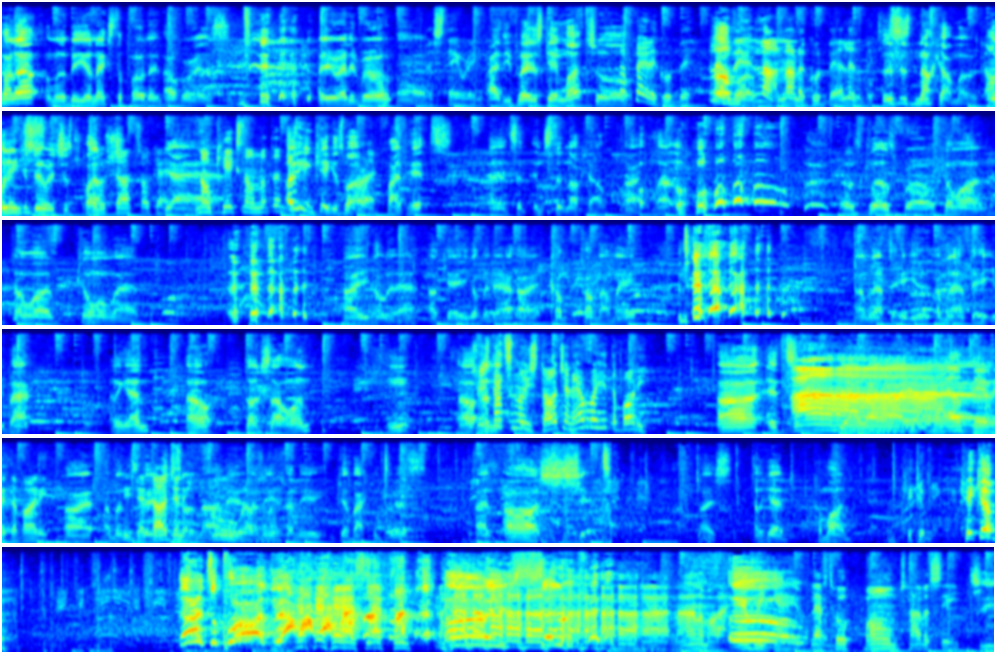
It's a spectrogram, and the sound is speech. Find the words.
Conor, I'm gonna be your next opponent, Alvarez. Are you ready, bro? I Alright. stay ready. Alright, do you play this game much or? I've played a good bit. A oh, little Oh, bit. bro. No, not a good bit. A little bit. So this is knockout mode. All Only you can do is just punch. No shots. Okay. Yeah. No kicks. No nothing. Oh, you can kick as well. Alright. Five hits, and it's an instant knockout. Alright. Oh, that was close, bro. Come on. Come on. Come on, man. Alright, you got me there. Okay, you got me there. Alright, come, come down, mate. I'm gonna have to hit you. I'm gonna have to hit you back. And again. Oh, dodge that one. Mm. Oh, Jeez, and that's a nice dodge. And how do I hit the body? uh, it's Ah, yeah, like, ah, yeah, yeah, yeah. with the body. Alright, I'm in He's danger dodging it. now. I need, I, need. I need to get back into this. And, oh, shit. Nice. And again, come on. Kick him. Kick him! That's a ball! yes, left hook. oh, you son of. An animal at Oh. every game. Left hook. Boom. Have a seat. Gee.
